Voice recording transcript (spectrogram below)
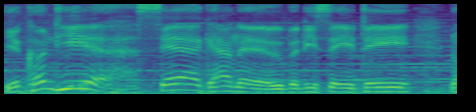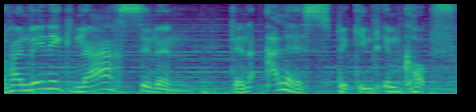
Ihr könnt hier sehr gerne über diese Idee noch ein wenig nachsinnen, denn alles beginnt im Kopf.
